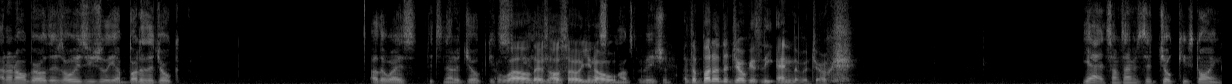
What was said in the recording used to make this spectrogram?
I don't know, bro. There's always usually a butt of the joke. Otherwise, it's not a joke. It's well, there's a also, you know, observation. the butt of the joke is the end of a joke. Yeah, and sometimes the joke keeps going.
